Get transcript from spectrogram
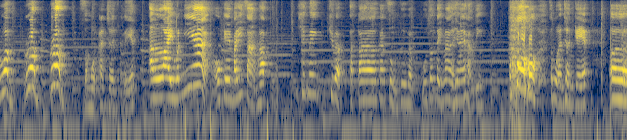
ร่วมร่วมร่วมสมุดอัญเชิญเกรสอะไรวันเนี้ยโอเคใบที่สามครับชิบแม่งคือแบบอัตราการสุ่มคือแบบกูส้นตีมากเลยใช่ไหมถามจริงโอ้โหสมุดอัญเชิญเกรฟเออ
